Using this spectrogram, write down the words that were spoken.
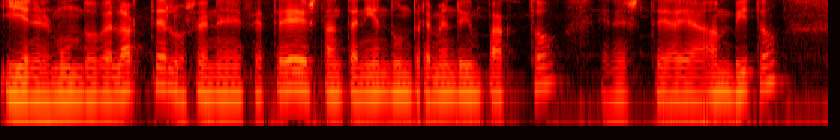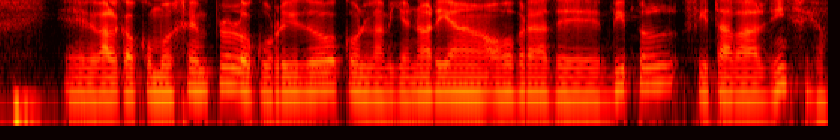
Y en el mundo del arte, los NFT están teniendo un tremendo impacto en este ámbito eh, valga como ejemplo lo ocurrido con la millonaria obra de Beeple citaba al inicio.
